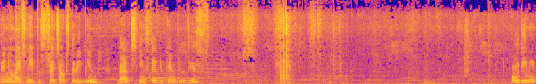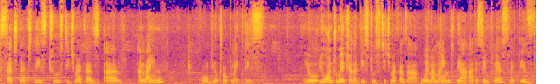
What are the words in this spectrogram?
Then you might need to stretch out the ribbon but instead you can do this holding it such that these two stitch markers are aligned. Hold your top like this. You you want to make sure that these two stitch markers are well aligned. They are at the same place like this.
